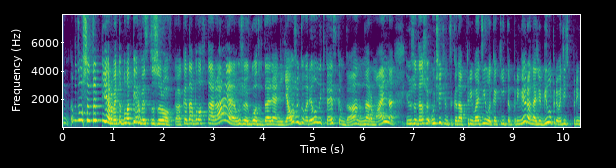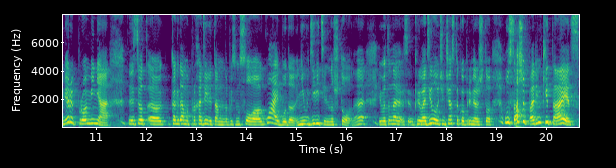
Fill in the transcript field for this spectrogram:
Ну, потому что это первая, это была первая стажировка. А когда была вторая, уже год в Даляне, я уже говорила на китайском, да, нормально. И уже даже учительница, когда приводила какие-то примеры, она любила приводить примеры про меня. То есть вот, э, когда мы проходили там, допустим, слово «гуайбуда», неудивительно что, да, и вот она приводила очень часто такой пример, что у Саши парень китаец.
